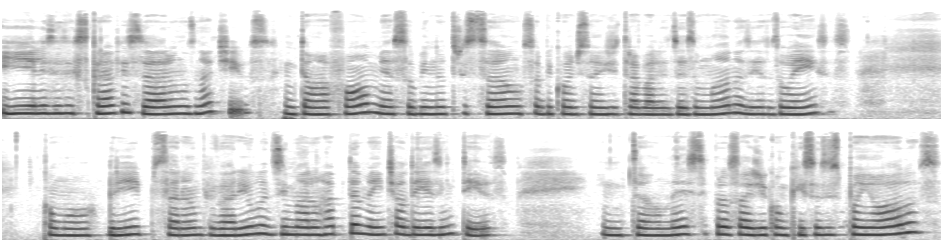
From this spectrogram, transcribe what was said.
e eles escravizaram os nativos. Então, a fome, a subnutrição, sob condições de trabalho desumanas e as doenças como gripe, sarampo e varíola, dizimaram rapidamente aldeias inteiras. Então, nesse processo de conquistas espanholas,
